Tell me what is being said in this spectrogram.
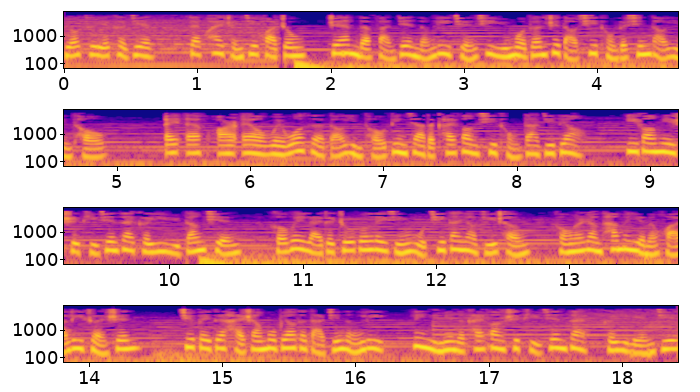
由此也可见，在快尘计划中，GM 的反舰能力全系于末端制导系统的新导引头，AFRL 为 WASA 导引头定下的开放系统大基调。一方面是体现在可以与当前和未来的诸多类型武器弹药集成，从而让它们也能华丽转身，具备对海上目标的打击能力；另一面的开放是体现在可以连接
